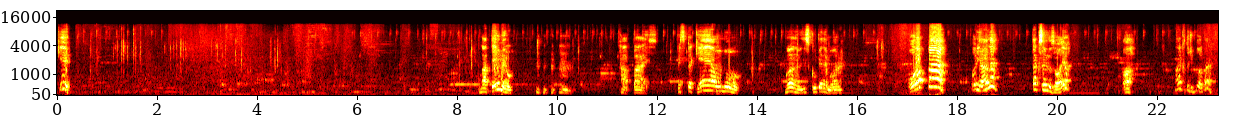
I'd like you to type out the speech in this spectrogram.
Que? Matei o meu. Rapaz. Pensa pequeno. Mano, desculpe a demora. Opa! Oriana? Tá com sangue nos olhos? Ó. Ah, que eu tô de boa agora.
